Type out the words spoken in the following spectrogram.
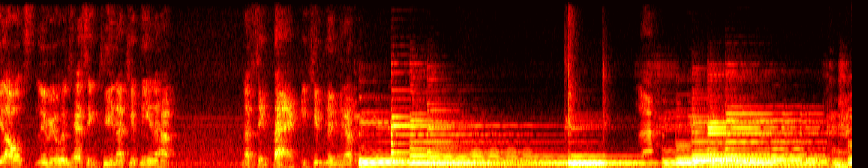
ที่เรารีวิวเป็นแค่เสียงทีนะคลิปนี้นะครับนะเสียงแตกอีกคลิปหนึ่งนะครับนะคื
